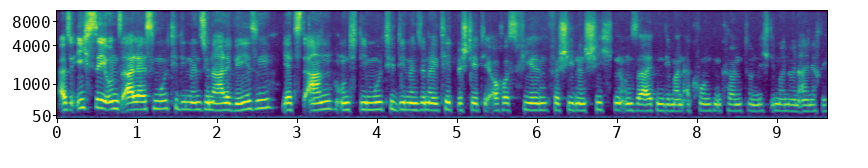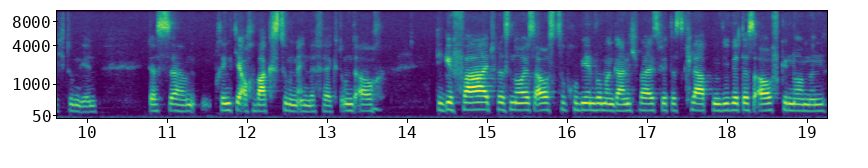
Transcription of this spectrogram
also ich sehe uns alle als multidimensionale Wesen jetzt an und die Multidimensionalität besteht ja auch aus vielen verschiedenen Schichten und Seiten, die man erkunden könnte und nicht immer nur in eine Richtung gehen das ähm, bringt ja auch Wachstum im Endeffekt und auch die Gefahr, etwas Neues auszuprobieren, wo man gar nicht weiß, wird das klappen, wie wird das aufgenommen.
